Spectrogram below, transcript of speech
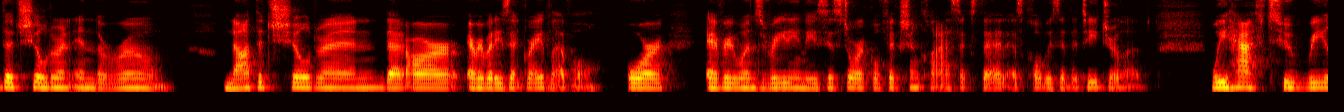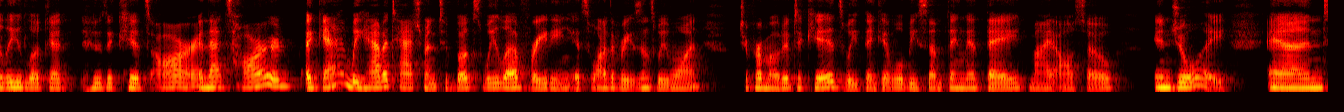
the children in the room, not the children that are everybody's at grade level or everyone's reading these historical fiction classics that, as Colby said, the teacher loved we have to really look at who the kids are. And that's hard. Again, we have attachment to books. We love reading. It's one of the reasons we want to promote it to kids. We think it will be something that they might also enjoy. And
